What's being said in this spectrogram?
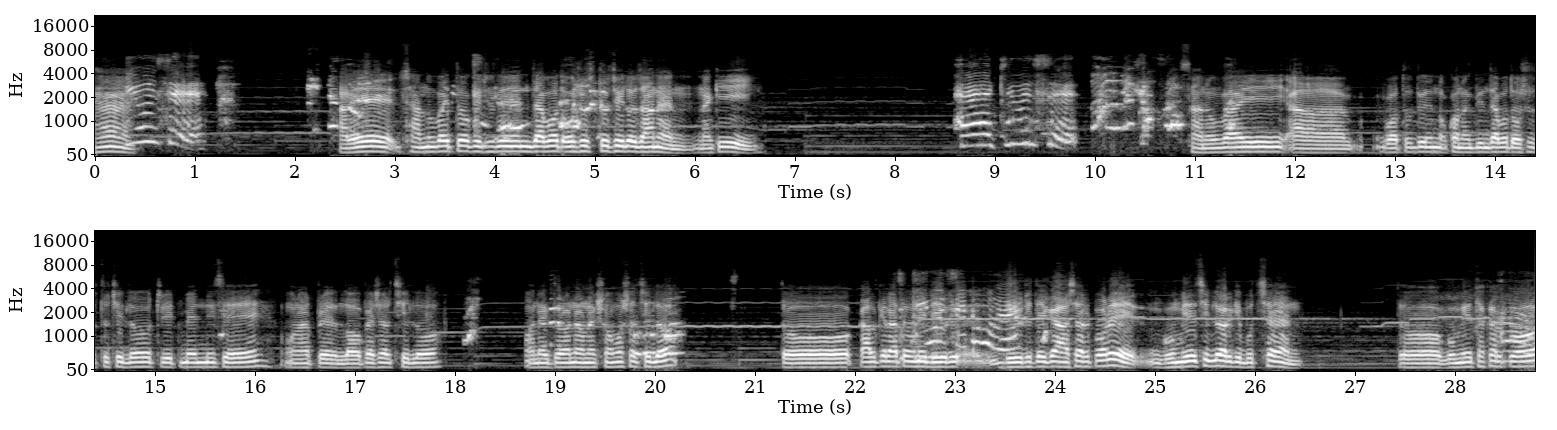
হ্যাঁ। কি হয়েছে? আরে শানু ভাই তো কিছুদিন যাবত অসুস্থ ছিল জানেন নাকি? হ্যাঁ কি হয়েছে? শানু ভাই গতদিন কয়েকদিন যাবত অসুস্থ ছিল ট্রিটমেন্ট নিছে ওনার লো প্রেশার ছিল অনেক ধরনের অনেক সমস্যা ছিল। তো কালকে রাতে উনি ডিউটি থেকে আসার পরে ঘুমিয়েছিল আর কি বুঝছেন? তো ঘুমিয়ে থাকার পর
